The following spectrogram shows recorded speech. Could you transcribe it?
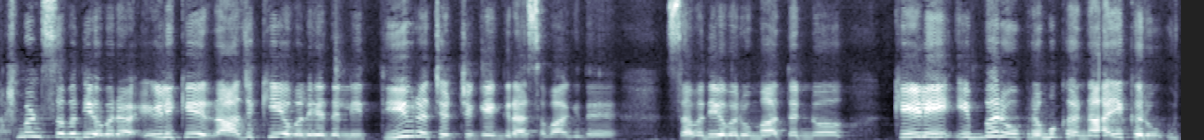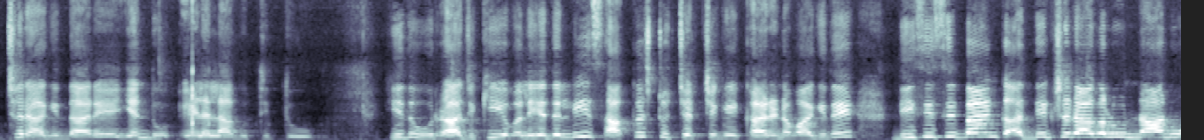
ಲಕ್ಷ್ಮಣ್ ಸವದಿ ಅವರ ಹೇಳಿಕೆ ರಾಜಕೀಯ ವಲಯದಲ್ಲಿ ತೀವ್ರ ಚರ್ಚೆಗೆ ಗ್ರಾಸವಾಗಿದೆ. ಸವದಿ ಅವರು ಮಾತನ್ನು ಕೇಳಿ ಇಬ್ಬರು ಪ್ರಮುಖ ನಾಯಕರು ಹುಚ್ಚರಾಗಿದ್ದಾರೆ ಎಂದು ಹೇಳಲಾಗುತ್ತಿತ್ತು. ಇದು ರಾಜಕೀಯ ವಲಯದಲ್ಲಿ ಸಾಕಷ್ಟು ಚರ್ಚೆಗೆ ಕಾರಣವಾಗಿದೆ. ಡಿಸಿಸಿ ಬ್ಯಾಂಕ್ ಅಧ್ಯಕ್ಷರಾಗಲು ನಾನು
